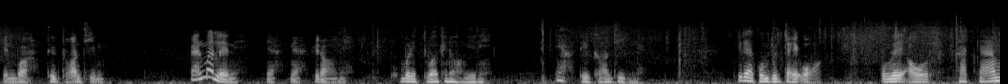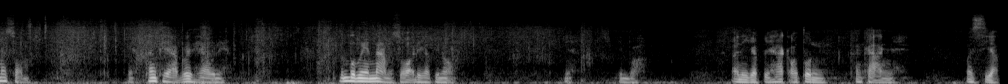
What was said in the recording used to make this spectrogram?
เห็นปะถึกถอนทิมแม่นมดเลยนี่เนี่ยเนี่ยพี่น้องนี่ผมบริตัวพี่น้องนี่นี่เนี่ยถึกถอนทิมเนี่ยที่แรกผมจุดใจออก ผมเลยเอาหักง้ามาซ่อมเนี่ยทั้งแถบด้วยแถวเนี่ยมันบริเวณน้ำซอเดีครับพี่น้องเนี่ยเห็นปะอันนี้ก็ไปหักเอาต้นข้างๆนี่ยมาเสียบ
